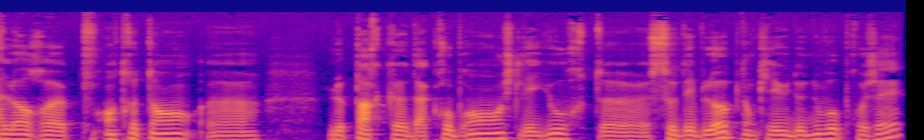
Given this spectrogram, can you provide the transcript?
Alors, entre-temps, le parc d'Acrobranche, les yourtes se développent, donc il y a eu de nouveaux projets.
